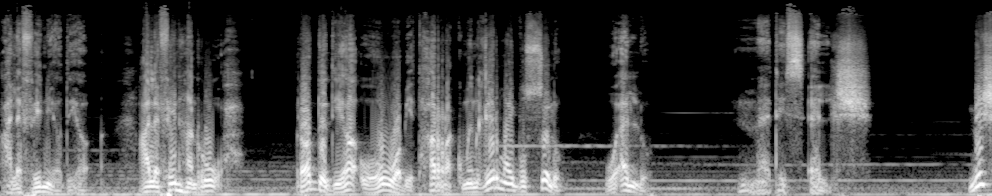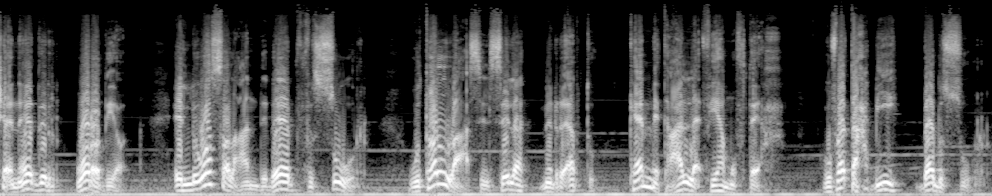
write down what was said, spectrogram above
على فين يا ضياء؟ على فين هنروح؟ رد ضياء وهو بيتحرك ومن غير ما يبص له وقال له ما تسألش. مشى نادر ورا ضياء اللي وصل عند باب في السور. وطلع سلسلة من رقبته كان متعلق فيها مفتاح وفتح بيه باب السور.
